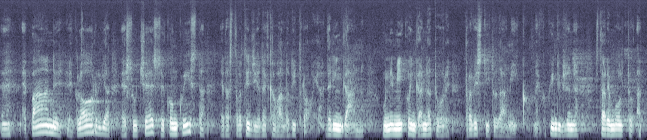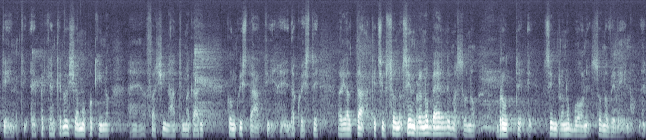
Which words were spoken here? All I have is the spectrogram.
eh, è pane, è gloria, è successo, è conquista, è la strategia del cavallo di Troia, dell'inganno, un nemico ingannatore travestito da amico. Ecco, quindi bisogna stare molto attenti, eh, perché anche noi siamo un pochino eh, affascinati, magari conquistati eh, da queste realtà che ci sono, sembrano belle ma sono brutte e sembrano buone, sono veleno. Eh.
